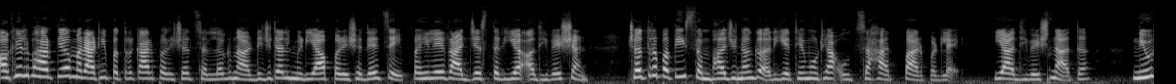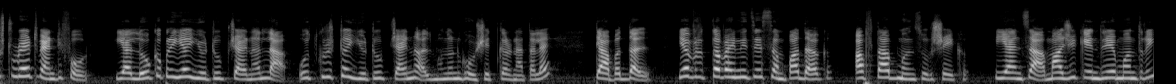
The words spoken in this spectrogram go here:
अखिल भारतीय मराठी पत्रकार परिषद संलग्न डिजिटल मीडिया परिषदेचे पहिले राज्यस्तरीय अधिवेशन छत्रपती संभाजीनगर येथे मोठ्या उत्साहात पार पडले या अधिवेशनात न्यूज टुडे ट्वेंटी फोर या लोकप्रिय यूट्यूब चॅनलला उत्कृष्ट यूट्यूब चॅनल म्हणून घोषित करण्यात आलंय. त्याबद्दल या वृत्तवाहिनीचे संपादक आफताब मनसूर शेख यांचा माजी केंद्रीय मंत्री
